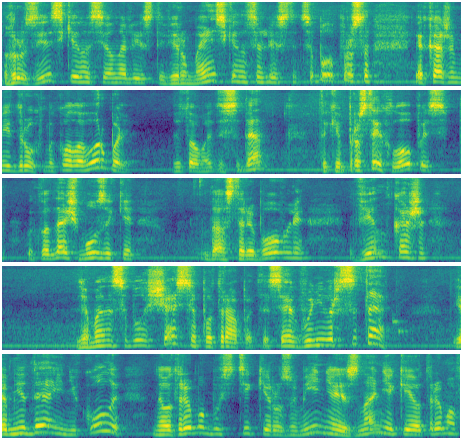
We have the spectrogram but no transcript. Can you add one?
грузинські націоналісти, вірменські націоналісти. Це було просто, як каже мій друг Микола Горбаль, відомий дисидент, такий простий хлопець, викладач музики да, Стеребовлі. Він каже, для мене це було щастя потрапити. Це як в університет. Я б ніде і ніколи не отримав би стільки розуміння і знань, які я отримав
